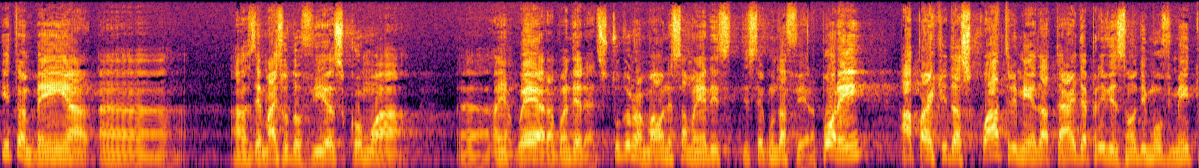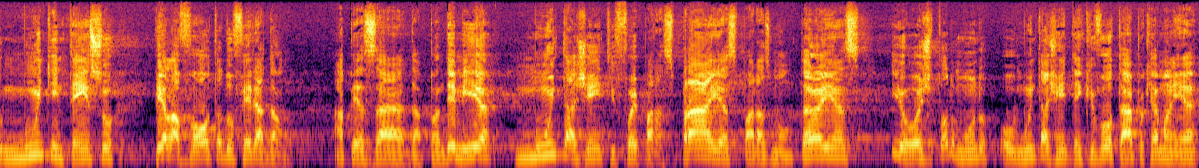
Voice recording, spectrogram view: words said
e também a, a, as demais rodovias, como a, a Anhanguera, Bandeirantes. Tudo normal nessa manhã de, de segunda-feira. Porém, a partir das quatro e meia da tarde, a previsão de movimento muito intenso pela volta do feriadão. Apesar da pandemia, muita gente foi para as praias, para as montanhas e hoje todo mundo, ou muita gente, tem que voltar, porque amanhã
